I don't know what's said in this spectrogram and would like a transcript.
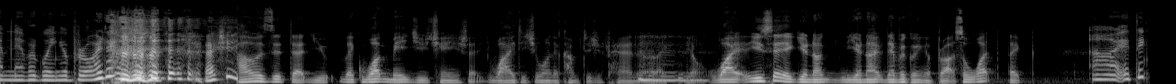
I'm never going abroad. Actually, how is it that you like? What made you change? Like, why did you want to come to Japan? Or like, you know, Mm. why you said like, you're not, you're not never going abroad. So what, like, Uh, I think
